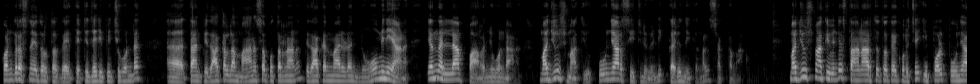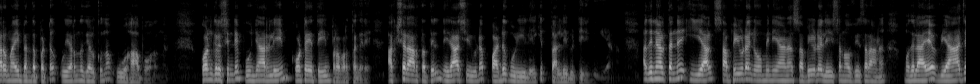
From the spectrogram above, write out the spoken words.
കോൺഗ്രസ് നേതൃത്വത്തെ തെറ്റിദ്ധരിപ്പിച്ചുകൊണ്ട് താൻ പിതാക്കളുടെ മാനസപുത്രനാണ് പിതാക്കന്മാരുടെ നോമിനിയാണ് എന്നെല്ലാം പറഞ്ഞുകൊണ്ടാണ് മജൂഷ് മാത്യു പൂഞ്ഞാർ സീറ്റിനു വേണ്ടി കരുനീക്കങ്ങൾ ശക്തമാക്കുന്നത്. മജൂഷ് മാത്യുവിന്റെ സ്ഥാനാർത്ഥിത്വത്തെക്കുറിച്ച് ഇപ്പോൾ പൂഞ്ഞാറുമായി ബന്ധപ്പെട്ട് ഉയർന്നു കേൾക്കുന്ന ഊഹാപോഹങ്ങൾ. കോൺഗ്രസിന്റെ പൂഞ്ഞാറിലെയും കോട്ടയത്തെയും പ്രവർത്തകരെ അക്ഷരാർത്ഥത്തിൽ നിരാശയുടെ പടുകുഴിയിലേക്ക് തള്ളിവിട്ടിരിക്കുകയാണ്. അതിനാൽ തന്നെ ഇയാൾ സഭയുടെ നോമിനിയാണ് സഭയുടെ ലീസൺ ഓഫീസറാണ് മുതലായ വ്യാജ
